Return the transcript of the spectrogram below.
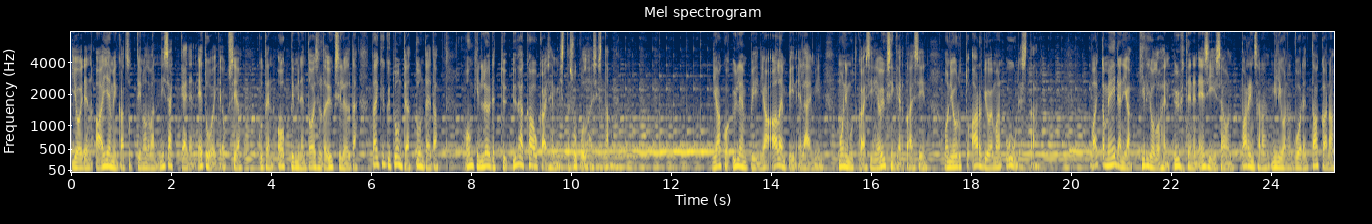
joiden aiemmin katsottiin olevan nisäkkäiden etuoikeuksia, kuten oppiminen toisilta yksilöiltä tai kyky tuntea tunteita, onkin löydetty yhä kaukaisemmista sukulaisistamme. Jako ylempiin ja alempiin eläimiin, monimutkaisiin ja yksinkertaisiin, on jouduttu arvioimaan uudestaan. Vaikka meidän ja kirjolohen yhteinen esi on parin sadan miljoonan vuoden takana,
